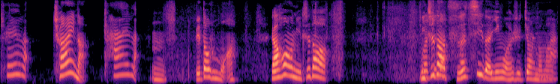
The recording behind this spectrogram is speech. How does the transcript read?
China。China。China。嗯，别到处抹。然后你知道，你知道瓷器的英文是叫什么吗？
